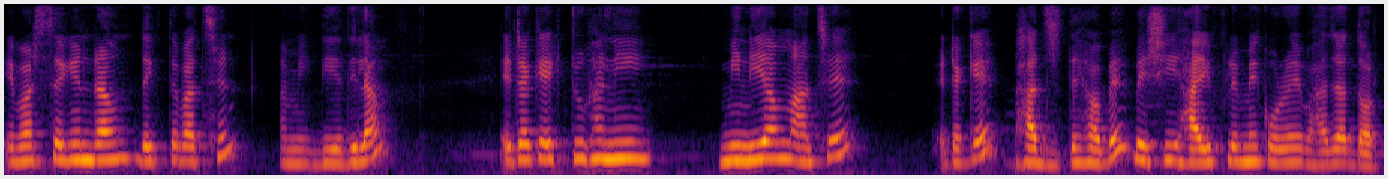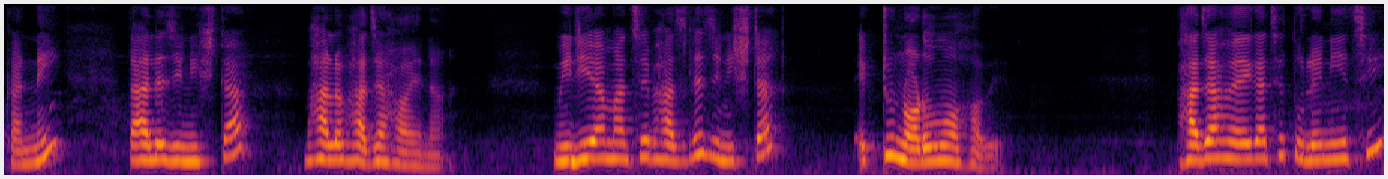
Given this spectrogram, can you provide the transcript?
এবার সেকেন্ড রাউন্ড দেখতে পাচ্ছেন, আমি দিয়ে দিলাম। এটাকে একটুখানি মিডিয়াম আছে, এটাকে ভাজতে হবে। বেশি হাই ফ্লেমে করে ভাজার দরকার নেই, তাহলে জিনিসটা ভালো ভাজা হয় না। মিডিয়াম আছে ভাজলে জিনিসটা একটু নরমও হবে। ভাজা হয়ে গেছে, তুলে নিয়েছি।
